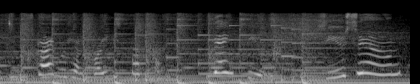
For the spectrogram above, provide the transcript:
subscribers on Brady's Podcast. Thank you. See you soon.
